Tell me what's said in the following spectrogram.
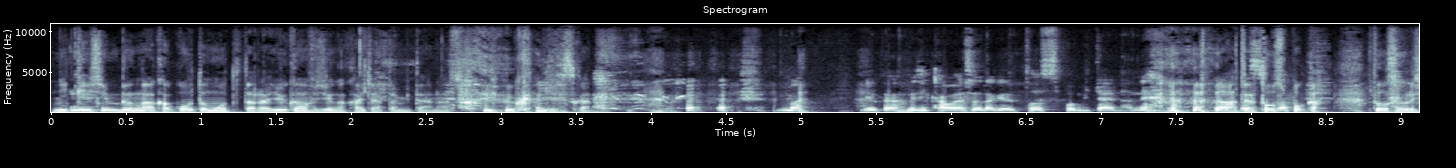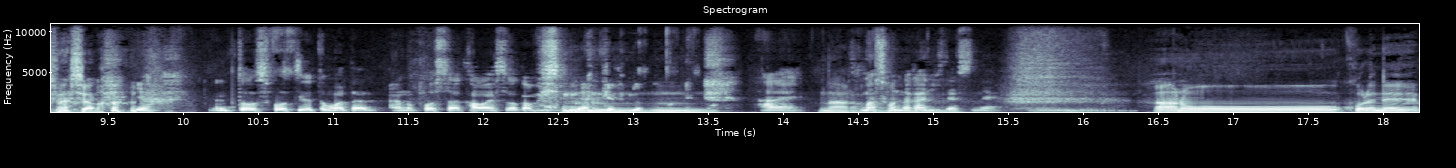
日経新聞が書こうと思ってたら「夕刊フジ」が書いちゃったみたいなそういう感じですかね。まあ横浜富士かわいそうだけどトースポみたいなね。あじゃあトースポか。トースポにしましょう。いやトースポっていうとまたあのポスターかわいそうかもしれないけど、うんうん、はい。なるほど、ね、まあそんな感じですね、うん、あのー、これね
